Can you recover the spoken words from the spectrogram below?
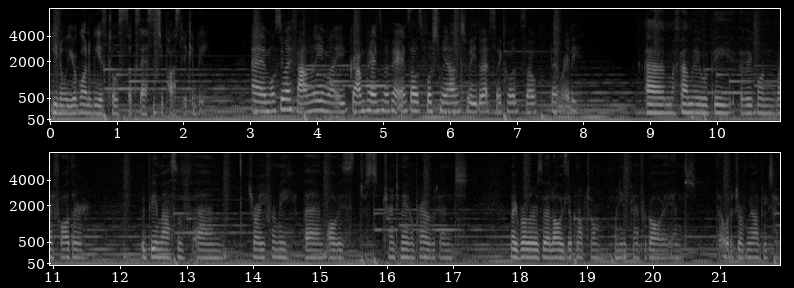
you know you're going to be as close to success as you possibly can be. Um, mostly my family, my grandparents, my parents always pushed me on to be the best I could, so them really. Um, my family would be a big one. My father would be a massive um, joy for me, um, always just trying to make him proud and my brother as well, always looking up to him when he was playing for Galway and that would have driven me on big time.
